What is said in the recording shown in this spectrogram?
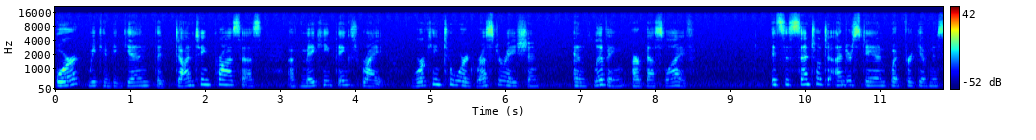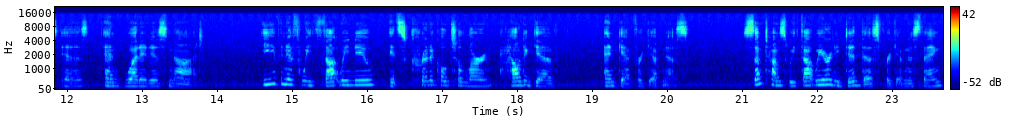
Or we can begin the daunting process of making things right, working toward restoration, and living our best life. It's essential to understand what forgiveness is and what it is not. Even if we thought we knew, it's critical to learn how to give and get forgiveness. Sometimes we thought we already did this forgiveness thing,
